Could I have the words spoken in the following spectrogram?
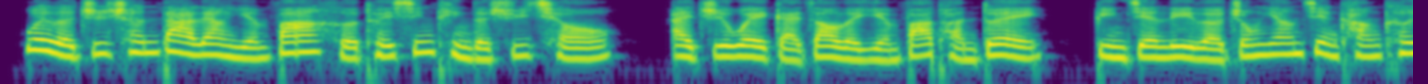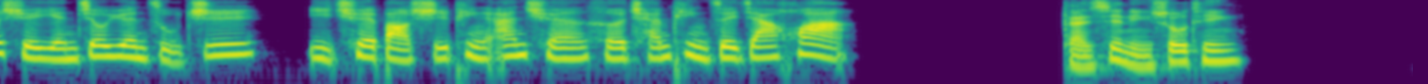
为了支撑大量研发和推新品的需求，爱之味改造了研发团队，并建立了中央健康科学研究院组织，以确保食品安全和产品最佳化。感谢您收听，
